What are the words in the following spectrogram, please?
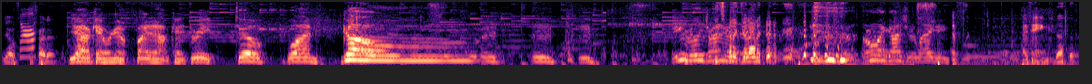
you have a trident. Yeah, okay, we're gonna fight it out. Okay, three, two, one, go! Are you really trying Trying to to get out of here. Oh my gosh, you're lagging. I think. That's it.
